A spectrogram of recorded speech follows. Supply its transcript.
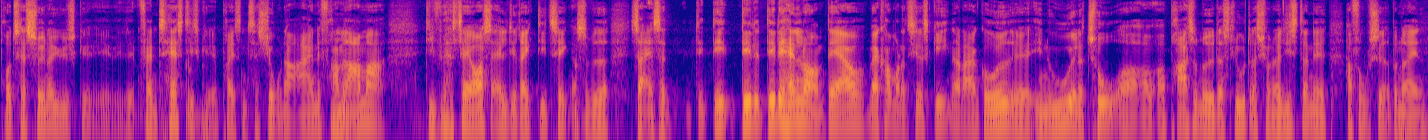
prøvet at tage Sønderjyske, øh, fantastiske præsentation af ejerne fremad mm. Amager. De sagde også alle de rigtige ting osv. Så, videre. så altså, det, det, det, det, det handler om, det er jo, hvad kommer der til at ske, når der er gået øh, en uge eller to, og, og, og pressemødet er slut, og journalisterne har fokuseret på noget andet.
